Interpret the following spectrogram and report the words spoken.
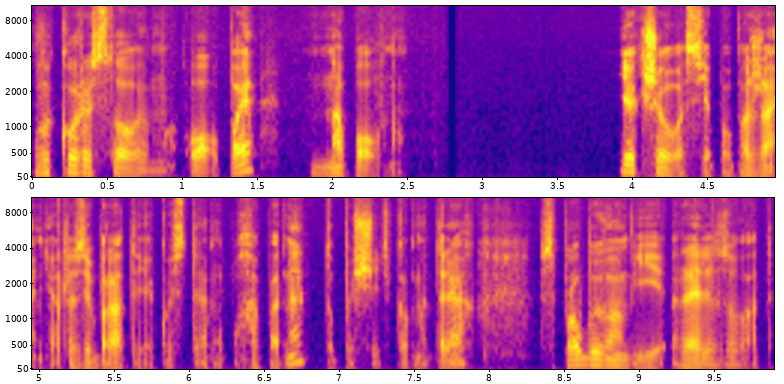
Використовуємо ООП наповну. Якщо у вас є побажання розібрати якусь тему по Hibernate, то пишіть в коментарях, спробую вам її реалізувати.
